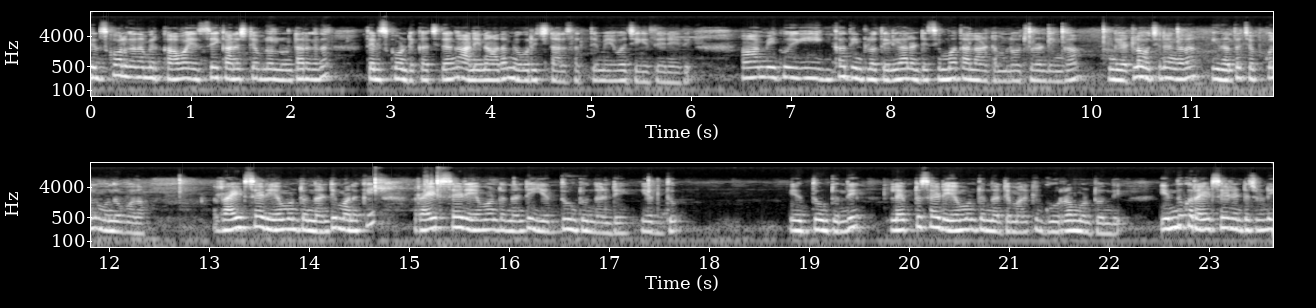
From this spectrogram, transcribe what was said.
తెలుసుకోవాలి కదా మీరు కావా ఎస్ఐ కానిస్టేబుల్ వాళ్ళు ఉంటారు కదా తెలుసుకోండి ఖచ్చితంగా. ఆ నినాదం ఎవరు ఇచ్చినారు? సత్యమేవ జయతే అనేది. మీకు ఈ ఇంకా దీంట్లో తెలియాలంటే సింహతలాటంలో చూడండి ఇంకా. ఇంకా ఎట్లా వచ్చినాం కదా ఇదంతా చెప్పుకొని ముందుకు పోదాం. రైట్ సైడ్ ఏముంటుందంటే మనకి రైట్ సైడ్ ఏముంటుందంటే ఎద్దు ఉంటుందండి. ఎద్దు. ఎద్దు ఉంటుంది. లెఫ్ట్ సైడ్ ఏముంటుందంటే మనకి గుర్రం ఉంటుంది. ఎందుకు రైట్ సైడ్ అంటే చూడండి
